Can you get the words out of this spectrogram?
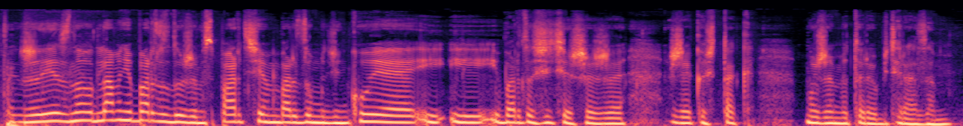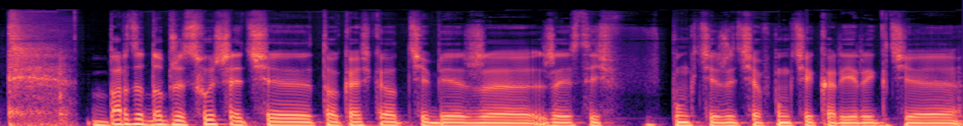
Także jest no, dla mnie bardzo dużym wsparciem, bardzo mu dziękuję i, i, i bardzo się cieszę, że, że jakoś tak możemy to robić razem. Bardzo dobrze słyszeć e, to, Kaśka, od ciebie, że, że jesteś w punkcie życia, w punkcie kariery, gdzie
